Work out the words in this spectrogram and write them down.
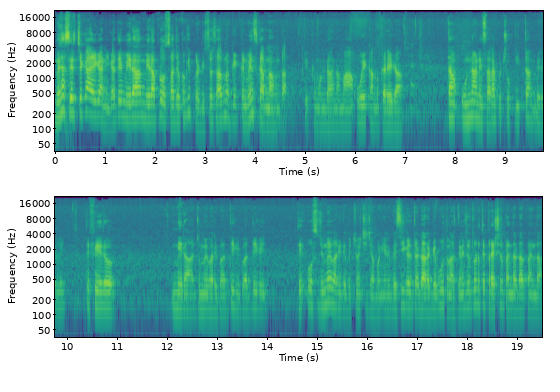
ਮੇਰਾ ਸਿਰ ਝੁਕਾਏਗਾ ਨਹੀਂਗਾ ਤੇ ਮੇਰਾ ਮੇਰਾ ਭਰੋਸਾ ਜੋ ਕਿਉਂਕਿ ਪ੍ਰੋਡਿਊਸਰ ਸਾਹਿਬ ਨੂੰ ਅੱਗੇ ਕਨਵਿੰਸ ਕਰਨਾ ਹੁੰਦਾ ਕਿ ਇੱਕ ਮੁੰਡਾ ਨਾ ਮਾਂ, ਉਹ ਇਹ ਕੰਮ ਕਰੇਗਾ। ਤਾਂ ਉਹਨਾਂ ਨੇ ਸਾਰਾ ਕੁਝ ਉਹ ਕੀਤਾ ਮੇਰੇ ਲਈ ਤੇ ਫਿਰ ਮੇਰਾ ਜ਼ਿੰਮੇਵਾਰੀ ਵੱਧਦੀ ਗਈ ਵੱਧਦੀ ਗਈ ਤੇ ਉਸ ਜ਼ਿੰਮੇਵਾਰੀ ਦੇ ਵਿੱਚੋਂ ਇਹ ਚੀਜ਼ਾਂ ਬਣੀਆਂ ਨੇ। ਬੇਸਿਕਲੀ ਤਾਂ ਡਰ ਅੱਗੇ ਭੂਤ ਨੱਚਦੇ ਨੇ, ਜਦੋਂ ਤੁਹਾਡੇ ਤੇ ਪ੍ਰੈਸ਼ਰ ਪੈਂਦਾ, ਡਰ ਪੈਂਦਾ।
